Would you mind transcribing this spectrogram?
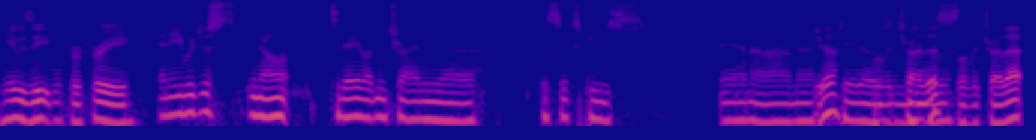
He was eating for free. and he would just, you know, today let me try the uh the six piece and uh mashed Yeah, potatoes. Let me try this. Let me try that.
